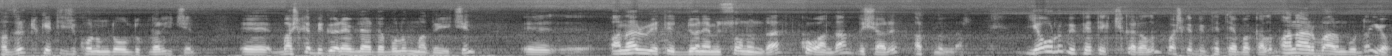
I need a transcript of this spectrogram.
hazır tüketici konumda oldukları için e, başka bir görevlerde bulunmadığı için e, anar üretim dönemi sonunda kovandan dışarı atılırlar. Yavru bir petek çıkaralım, başka bir peteğe bakalım. Anar var mı burada? Yok.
